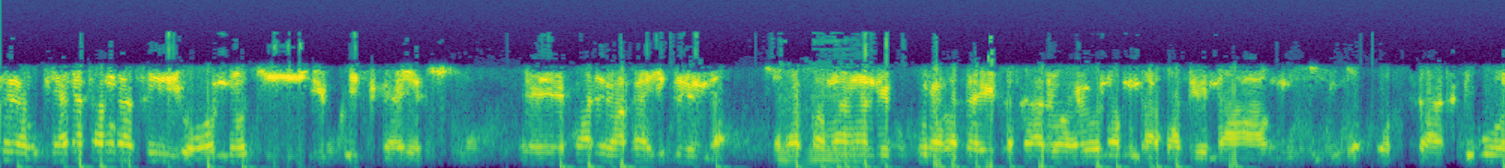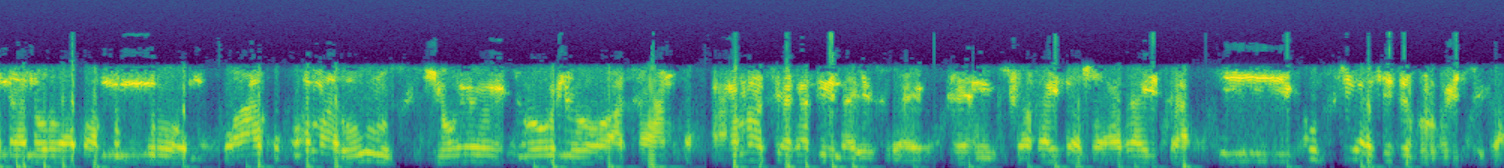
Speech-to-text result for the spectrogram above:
tinotarira kuti yakatanga sei hondo iyi iri kuitika yezvino pane vakaitenda zvakafanana nekukura kwataita kare waiona munhu akatenda musindo hatidi kuona anorapa mumuromo waakupa marules iwewe iwe uriwo watanga hamasi yakatenda israel and zvakaita zvavakaita kutsiva chete kuri kuitika.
